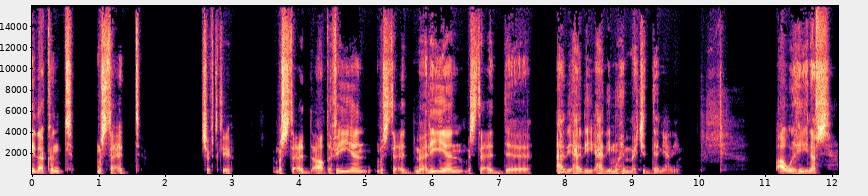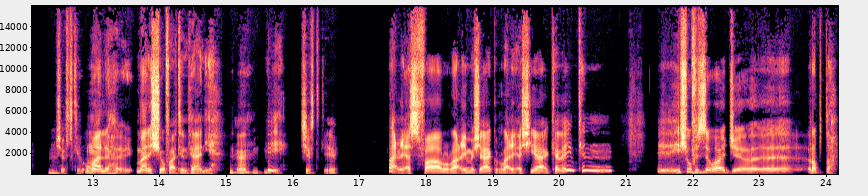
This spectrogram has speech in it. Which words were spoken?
إذا كنت مستعد. شفت كيف؟ مستعد عاطفيا، مستعد ماليا، مستعد هذه هذه هذه مهمة جدا يعني. أو هي نفسها. شفت كيف؟ وما له ما له شوفات ثانية. ها؟ إيه شفت كيف؟ راعي أسفار وراعي مشاكل وراعي أشياء كذا يمكن يشوف الزواج آه، ربطة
